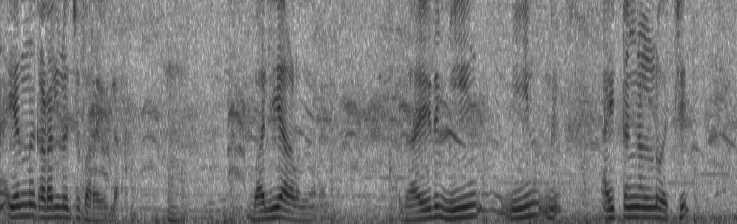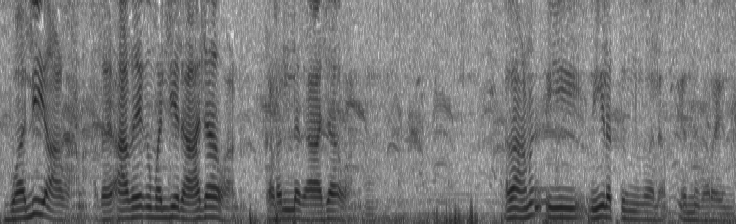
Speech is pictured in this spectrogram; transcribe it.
എന്ന് കടലിൽ വെച്ച് പറയില്ല. വലിയ ആളെന്ന് പറയും. അതായത് മീൻ മീൻ ഐറ്റങ്ങളിൽ വെച്ച് വലിയ ആളാണ്. അത് അദ്ദേഹം വലിയ രാജാവാണ്. കടലിലെ രാജാവാണ്. അതാണ് ഈ നീലത്തിങ്കലം എന്ന് പറയുന്നത്.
